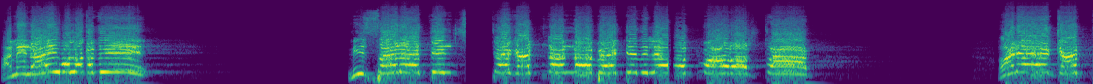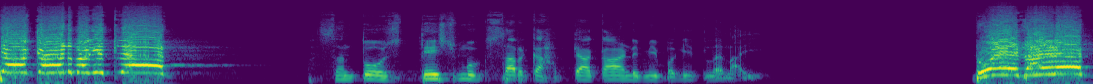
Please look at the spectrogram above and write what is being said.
आम्ही नाही बोला कधी मी साडेतीनशे घटनांना भेटी दिल्या महाराष्ट्रात. अनेक हत्याकांड बघितले संतोष देशमुख सारखं हत्याकांड मी बघितलं नाही. डोळे जाळलेत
